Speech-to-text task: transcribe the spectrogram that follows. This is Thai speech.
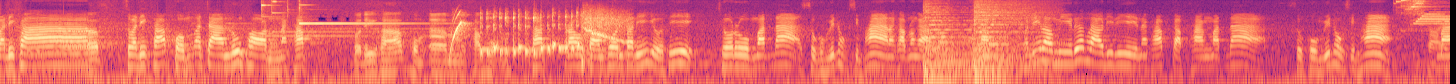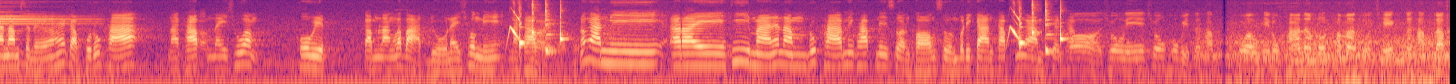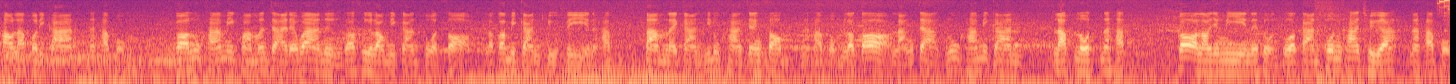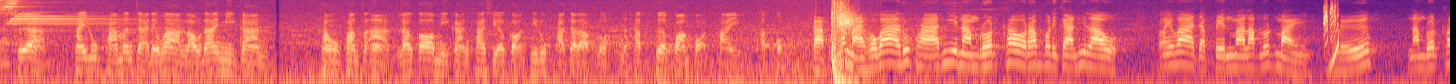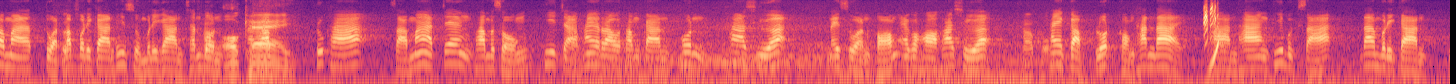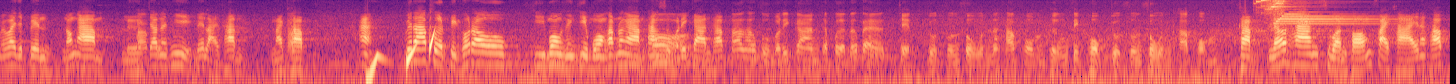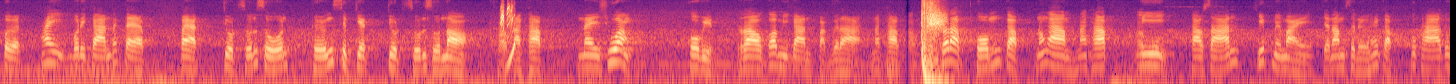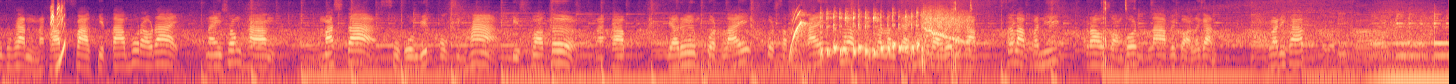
วัสดีครับ ครับ สวัสดีครับ ผมอาจารย์รุ่งพรนะครับสวัสดีครับ ผมอาร์มครับผม ครับ เราสองคนตอนนี้อยู่ที่โชว์รูมมั d ด้าสุขุมวิท 65 นะครับน้องอามนะครับวันนี้เรามีเรื่องราวดีๆนะครับกับทางมั d ด้าสุขุมวิท ใช่65 มานำเสนอให้กับคุณลูกค้านะครับครับ ในช่วงโควิด กำลังระบาดอยู่ในช่วงนี้นะครับใช่ครับน้องอามมีอะไรที่มาแนะนำลูกค้าไหมครับ ในส่วนของศูนย์บริการครับน้องอามเชิญครับก็ช่วงนี้ช่วงโควิดนะครับช่วงที่ลูกค้านำรถเข้ามาตรวจเช็คนะครับแล้วเข้ารับบริการนะครับผมก็ลูกค้ามีความมั่นใจได้ว่าหนึ่งก็คือเรามีการตรวจสอบ แล้วก็มีการ QC นะครับตามรายการที่ลูกค้าแจ้งซ่อมนะครับผมแล้วก็หลังจากลูกค้ามีการรับรถนะครับ ก็เรายังมีในส่วนตัวการพ่นฆ่าเชื้อนะครับผมเพื่อให้ลูกค้ามั่นใจได้ว่าเราได้มีการ ทำความสะอาด แล้วก็มีการฆ่าเชื้อก่อนที่ลูกค้าจะรับรถนะครับ เพื่อความปลอดภัยครับผม ครับนั่นหมายความว่าลูกค้าที่นำรถเข้ารับบริการที่เรา ครับไม่ว่าจะเป็นมารับรถใหม่ หรือนำรถเข้ามาตรวจรับบริการที่ศูนย์บริการชั้นบนโอเค นะครับลูกค้าสามารถแจ้งความประสงค์ที่จะให้เราทำการพ่นฆ่าเชื้อ ในส่วนของแอลกอฮอล์ฆ่าเชื้อ ครับผม ให้กับรถของท่านได้ ผ่านทางที่ปรึกษาด้านบริการ ไม่ว่าจะเป็นน้องอาร์มหรือครับเจ้าหน้าที่ได้หลายท่านนะคครัรับบ อะเวลาเปิดปิดของเรากี่โมงถึงกี่โมงครับน้องอาร์มทางศูนย์บริการครับ ถ้าทางศูนย์บริการจะเปิดตั้งแต่ 7.00 นะครับผมถึง 16.00 ครับผมครับ แล้วทางส่วนของฝ่ายขายนะครับ เปิดให้บริการตั้งแต่ 8.00 ถึง 17.00นครับนะครับ ในช่วงโควิด เราก็มีการปรับเวลานะครับครับสำหรับผมกับน้องอาร์มนะครับครับ มีข่าวสารคลิปใหม่ๆ จะนำเสนอให้กับลูกค้าทุกๆท่านนะครับ ฝากติดตามพวกเราได้ในช่องทาง Mazda สุขุมวิท 65 d i s m o t o r นะครับ อย่าลืมกดไลค์ กด subscribe เพื่อเป็นกำลังใจให้พวกเราด้วยนะครับสำหรับวันนี้เราสองคนลาไปก่อนแล้วกัน สวัสดีครับ สวัสดีครับ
